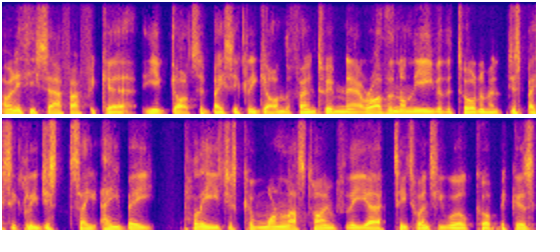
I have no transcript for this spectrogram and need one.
I mean, if you're South Africa, you've got to basically get on the phone to him now rather than on the eve of the tournament. Just basically just say, AB, please just come one last time for the uh, T20 World Cup because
